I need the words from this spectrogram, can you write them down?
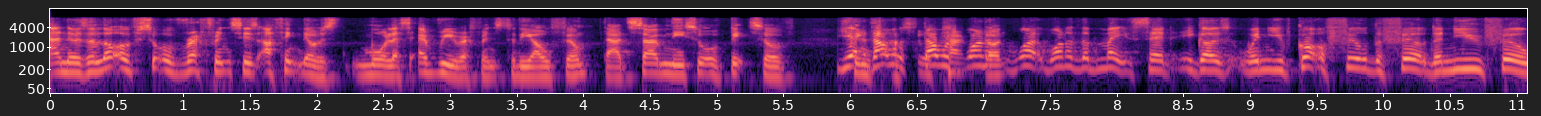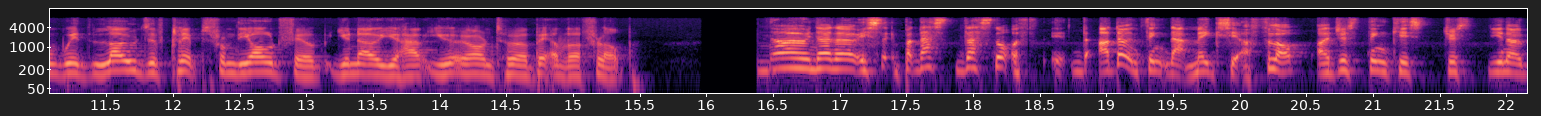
and there was a lot of sort of references. I think there was more or less every reference to the old film. They had so many sort of bits of. Yeah, that was that was one on. of, one one of the mates said he goes when you've got to fill the film the new film with loads of clips from the old film you know you have you're onto a bit of a flop. No, no, no. It's but that's that's not. A, it, I don't think that makes it a flop. I just think it's just you know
